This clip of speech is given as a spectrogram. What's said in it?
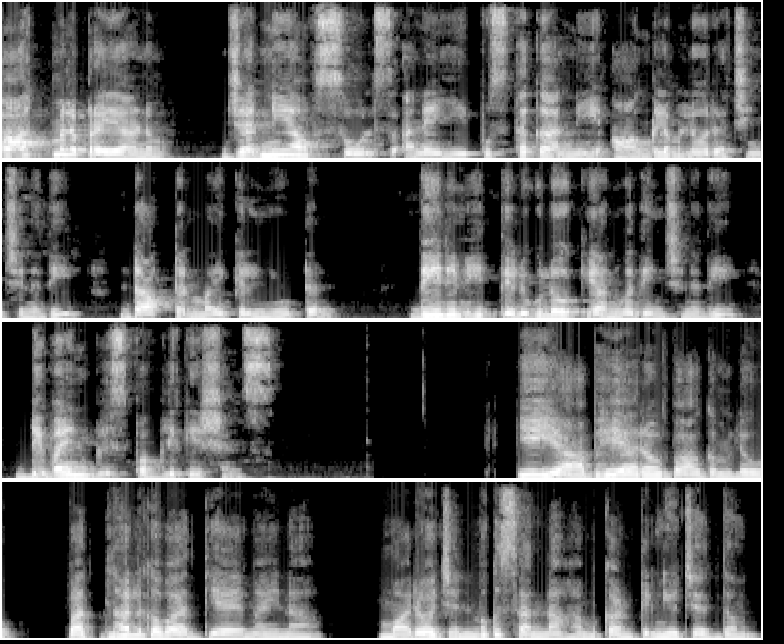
ఆత్మల ప్రయాణం జర్నీ ఆఫ్ సోల్స్ అనే ఈ పుస్తకాన్ని ఆంగ్లంలో రచించినది డాక్టర్ మైకెల్ న్యూటన్. దీనిని తెలుగులోకి అనువదించినది డివైన్ బ్లిస్ పబ్లికేషన్స్. ఈ యాభై ఆరవ భాగంలో పద్నాలుగవ అధ్యాయమైన మరో జన్మకు సన్నాహం కంటిన్యూ చేద్దాం.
